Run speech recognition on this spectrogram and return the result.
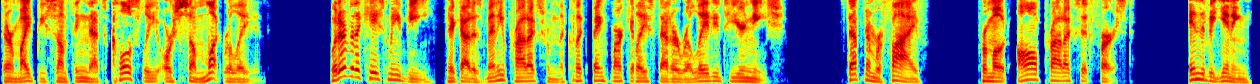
There might be something that's closely or somewhat related. Whatever the case may be, pick out as many products from the ClickBank marketplace that are related to your niche. Step number five, promote all products at first. In the beginning,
